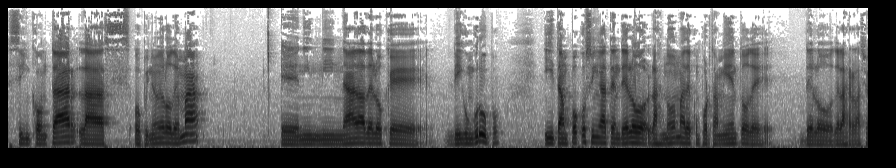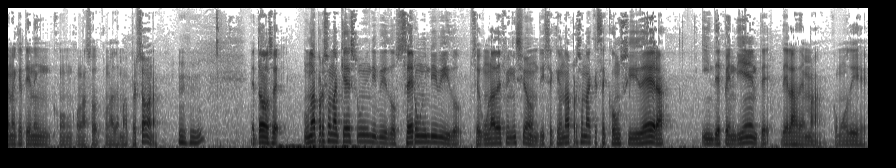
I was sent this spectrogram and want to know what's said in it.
sin contar las opiniones de los demás, eh, ni, ni nada de lo que diga un grupo, y tampoco sin atender las normas de comportamiento de, de, lo, de las relaciones que tienen con, con, las, con las demás personas. Entonces, una persona que es un individuo, ser un individuo, según la definición, dice que es una persona que se considera independiente de las demás, como dije,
